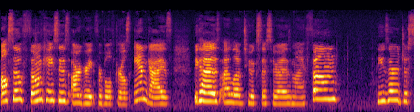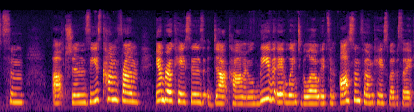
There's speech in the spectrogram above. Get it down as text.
Also, phone cases are great for both girls and guys because I love to accessorize my phone these are just some options. These come from ambrocases.com. I will leave it linked below. It's an awesome phone case website.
